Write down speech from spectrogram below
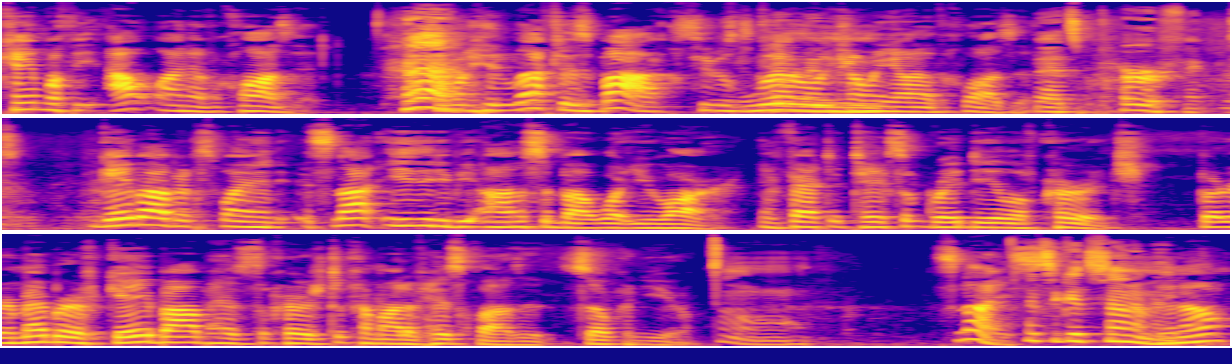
came with the outline of a closet. And when he left his box, he was literally coming- coming out of the closet. That's perfect. Gay Bob explained, It's not easy to be honest about what you are. In fact, it takes a great deal of courage. But remember, if Gay Bob has the courage to come out of his closet, so can you. Aw, It's nice. that's a good sentiment. You know?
